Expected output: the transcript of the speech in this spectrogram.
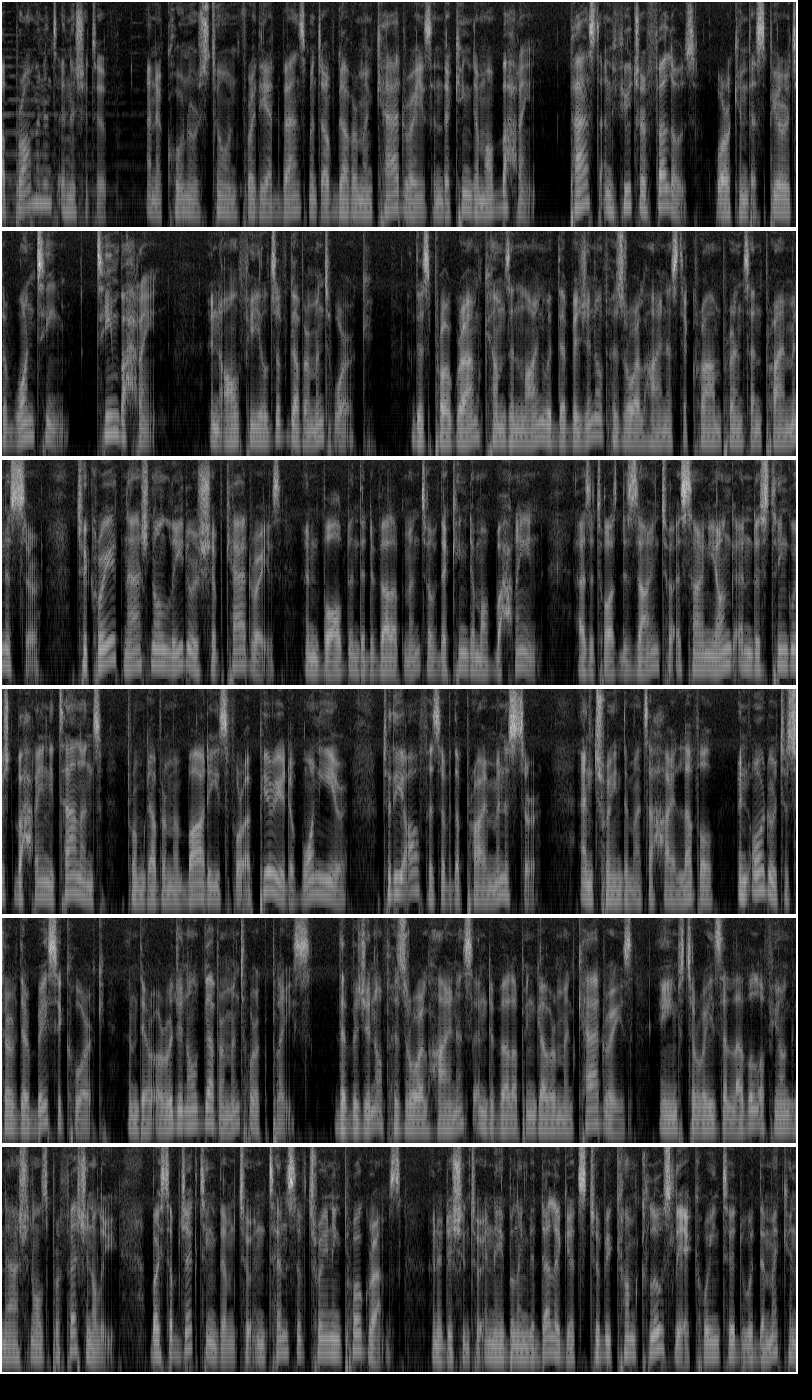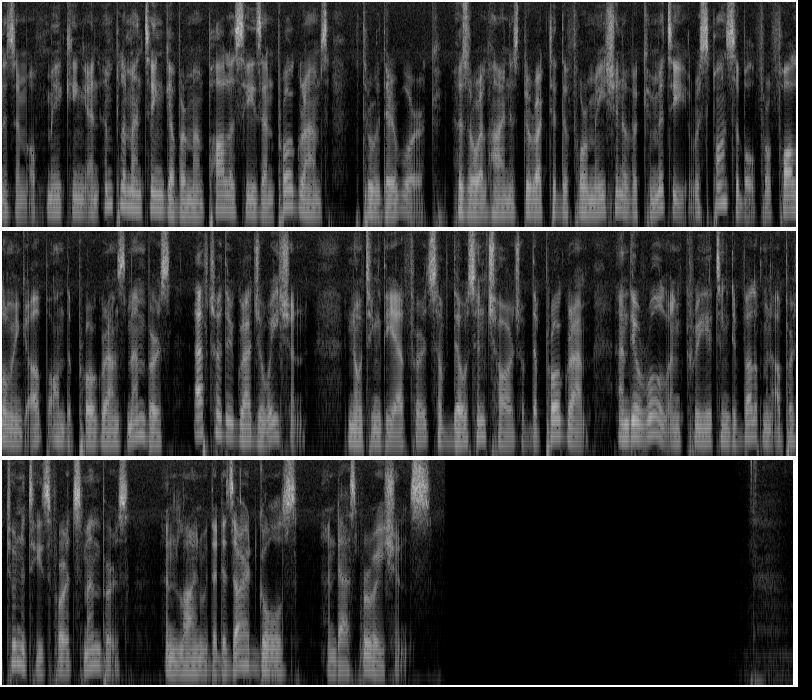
A prominent initiative and a cornerstone for the advancement of government cadres in the Kingdom of Bahrain. Past and future fellows work in the spirit of one team, Team Bahrain, in all fields of government work. This program comes in line with the vision of His Royal Highness the Crown Prince and Prime Minister to create national leadership cadres involved in the development of the Kingdom of Bahrain, as it was designed to assign young and distinguished Bahraini talents from government bodies for a period of one year to the office of the Prime Minister and train them at a high level in order to serve their basic work in their original government workplace. The vision of His Royal Highness in developing government cadres aims to raise the level of young nationals professionally by subjecting them to intensive training programs, in addition to enabling the delegates to become closely acquainted with the mechanism of making and implementing government policies and programs through their work. His Royal Highness directed the formation of a committee responsible for following up on the program's members after their graduation, noting the efforts of those in charge of the program and their role in creating development opportunities for its members in line with the desired goals and aspirations.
